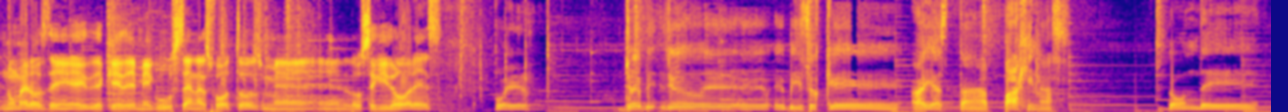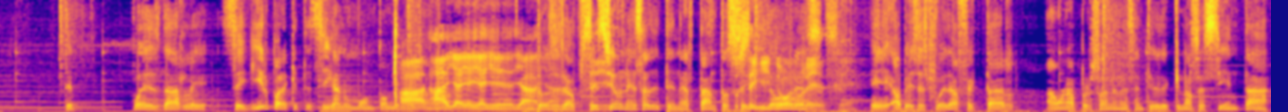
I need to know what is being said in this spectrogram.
números de, que de me gusta en las fotos, me, eh, los seguidores. Pues yo, he, yo he, visto que hay hasta páginas donde puedes darle seguir para que te sigan un montón de ah, personas. Ah, ya, ya, ya, ya. Entonces la obsesión esa de tener tantos seguidores, eh, a veces puede afectar a una persona en el sentido de que no se sienta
